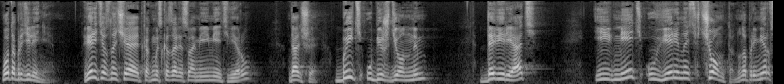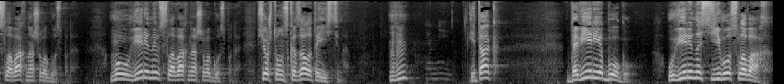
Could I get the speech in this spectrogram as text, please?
Вот определение. Верить означает, как мы сказали с вами, иметь веру. Дальше. Быть убежденным – доверять и иметь уверенность в чем-то. Ну, например, в словах нашего Господа. Мы уверены в словах нашего Господа. Все, что Он сказал, это истина. Угу. Итак, доверие Богу, уверенность в Его словах.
